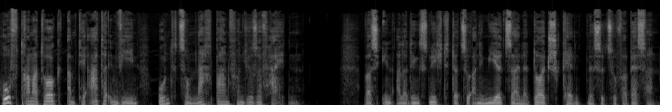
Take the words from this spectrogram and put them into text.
Hofdramaturg am Theater in Wien und zum Nachbarn von Joseph Haydn. Was ihn allerdings nicht dazu animiert, seine Deutschkenntnisse zu verbessern.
